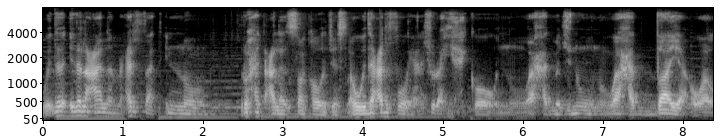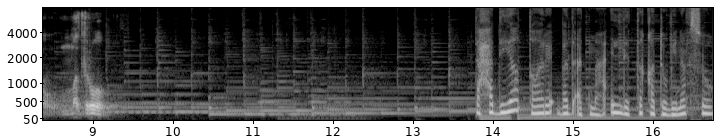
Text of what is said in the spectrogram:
وإذا إذا العالم عرفت إنه رحت على السايكولوجيست أو إذا عرفوا يعني شو راح يحكوا إنه واحد مجنون وواحد ضايع ومضروب. تحديات طارق بدأت مع قلة ثقته بنفسه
